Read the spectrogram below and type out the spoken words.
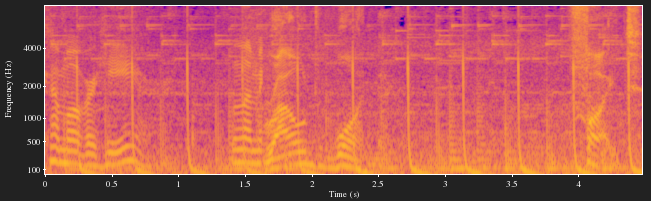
Come over here. Let me. Round one. Fight.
